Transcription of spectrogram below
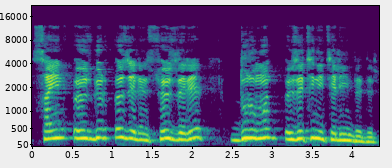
Sayın Özgür Özel'in sözleri durumun özeti niteliğindedir.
